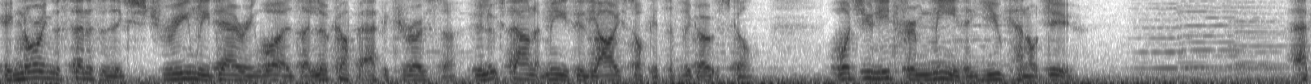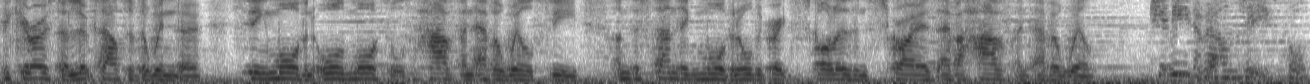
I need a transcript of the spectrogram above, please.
Ignoring the senator's extremely daring words, I look up at Epicurosa, who looks down at me through the eye sockets of the goat skull. What do you need from me that you cannot do? Epicurosa looks out of the window, seeing more than all mortals have and ever will see, understanding more than all the great scholars and scryers ever have and ever will. To me, the realms are equal.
